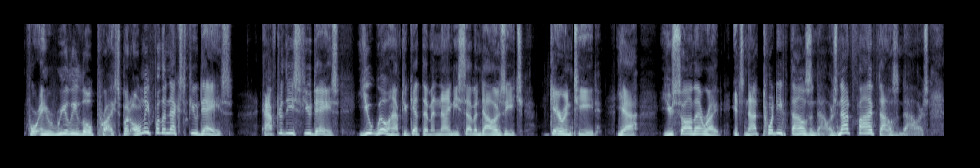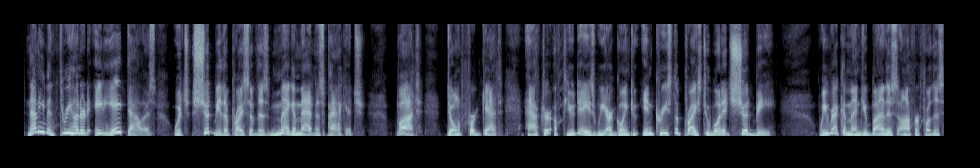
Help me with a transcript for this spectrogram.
for a really low price, but only for the next few days. After these few days, you will have to get them at $97 each, guaranteed. Yeah, you saw that right. It's not $20,000, not $5,000, not even $388, which should be the price of this Mega Madness package. But don't forget, after a few days, we are going to increase the price to what it should be we recommend you buy this offer for this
